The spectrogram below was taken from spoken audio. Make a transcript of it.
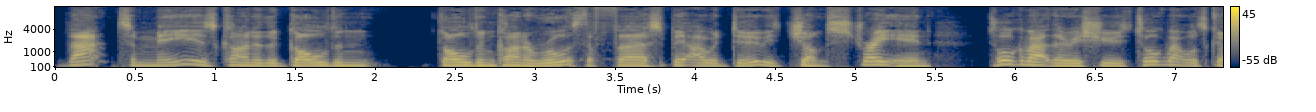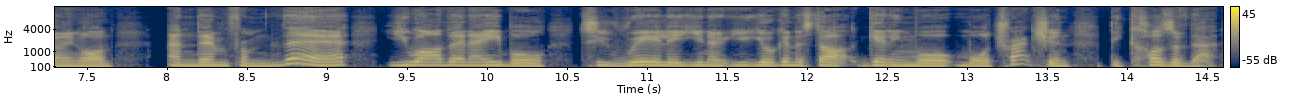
That to me is kind of the golden golden kind of rule. It's the first bit I would do is jump straight in, talk about their issues, talk about what's going on, and then from there you are then able to really you know you're going to start getting more more traction because of that.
